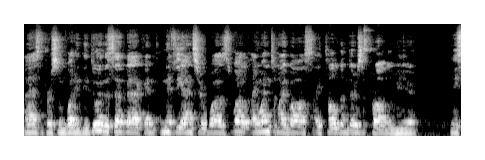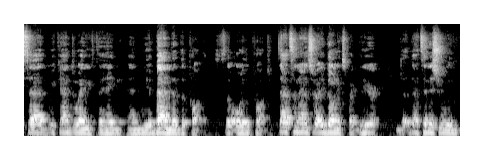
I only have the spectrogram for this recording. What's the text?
I asked the person, what did he do in the setback? And, and if the answer was, well, I went to my boss, I told him there's a problem here. He said, we can't do anything, and we abandoned the product so, or the project. That's an answer I don't expect to hear. That's an issue with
